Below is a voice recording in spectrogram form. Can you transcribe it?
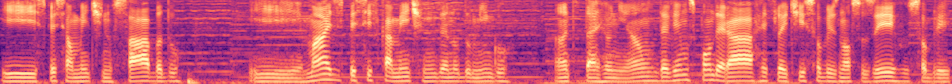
e especialmente no sábado, e mais especificamente ainda no domingo antes da reunião, devemos ponderar, refletir sobre os nossos erros, sobre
